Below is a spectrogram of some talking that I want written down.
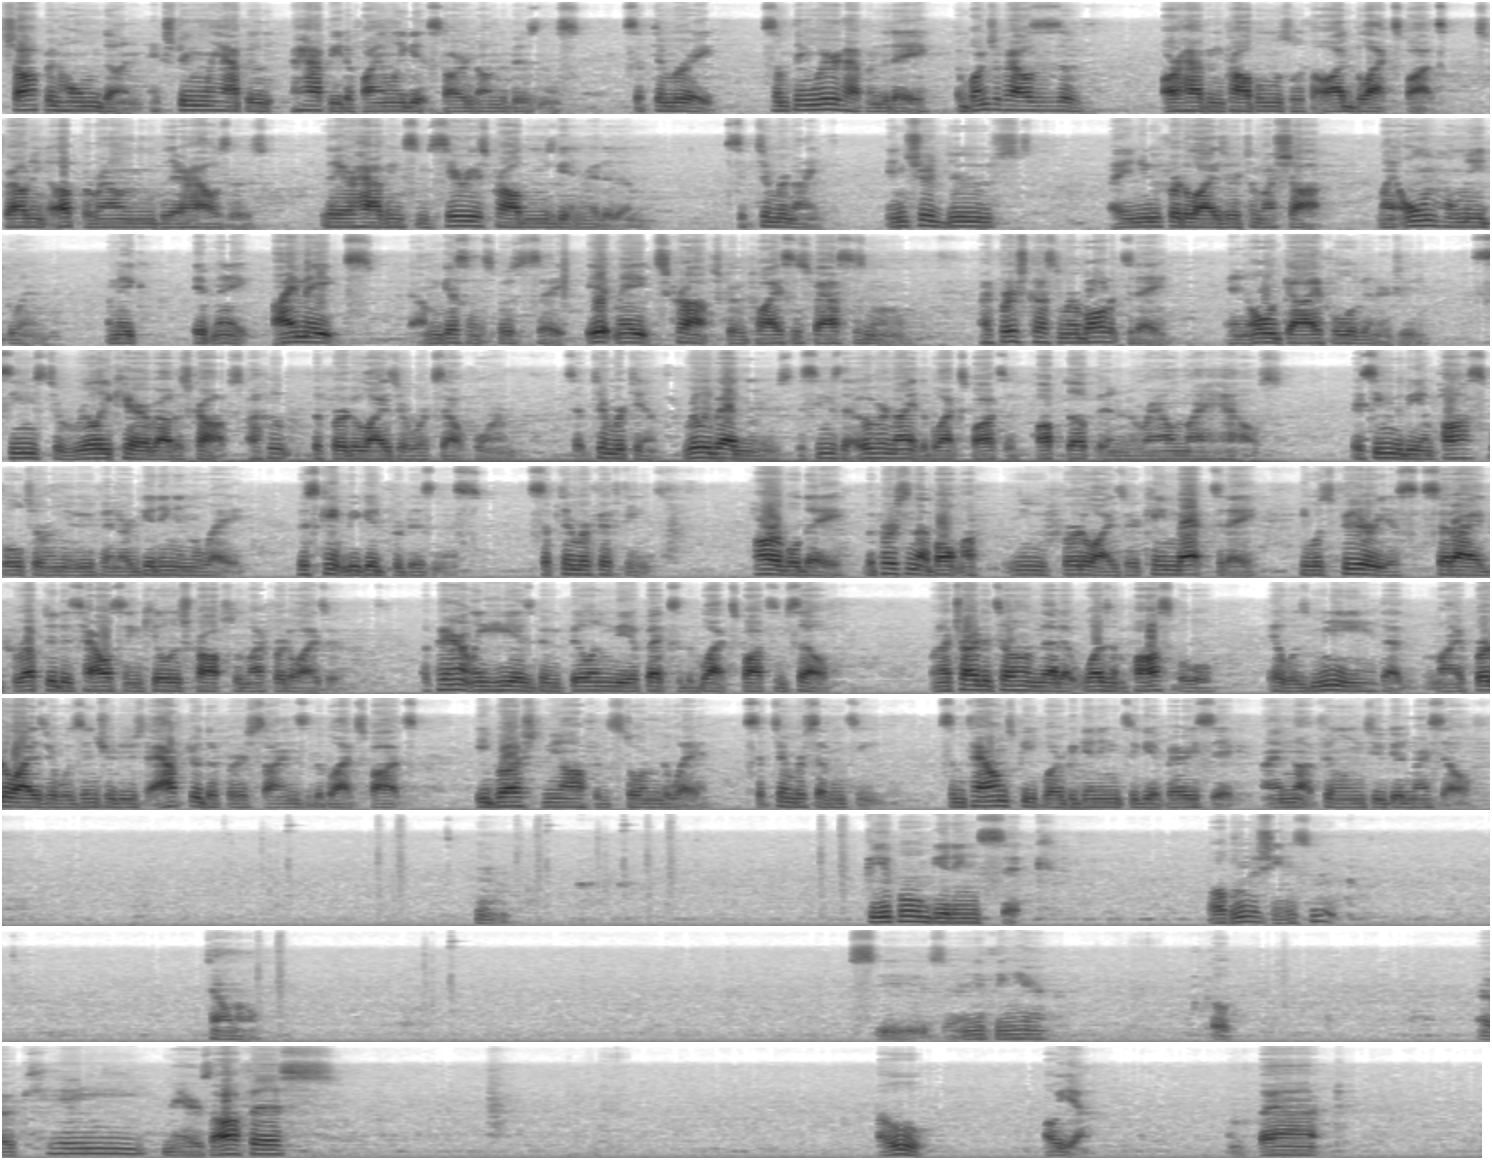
Shop and home done. Extremely happy, happy to finally get started on the business. September 8th. Something weird happened today. A bunch of houses have, are having problems with odd black spots sprouting up around their houses. They are having some serious problems getting rid of them. September 9th. Introduced a new fertilizer to my shop. My own homemade blend. I make, it make, I makes, I'm guessing it's supposed to say, it makes crops grow twice as fast as normal. My first customer bought it today. An old guy full of energy. Seems to really care about his crops. I hope the fertilizer works out for him. September 10th. Really bad news. It seems that overnight the black spots have popped up in and around my house. They seem to be impossible to remove and are getting in the way. This can't be good for business. September 15th. Horrible day. The person that bought my new fertilizer came back today. He was furious, said I had corrupted his house and killed his crops with my fertilizer. Apparently he has been feeling the effects of the black spots himself. When I tried to tell him that it wasn't possible, it was me, that my fertilizer was introduced after the first signs of the black spots, he brushed me off and stormed away. September 17th. Some townspeople are beginning to get very sick. I am not feeling too good myself. Hmm. People getting sick. Welcome to Sheen Snoop. Town Hall. Let's see, is there anything here? Oh. Okay, mayor's office. Oh. Oh yeah. Want that.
